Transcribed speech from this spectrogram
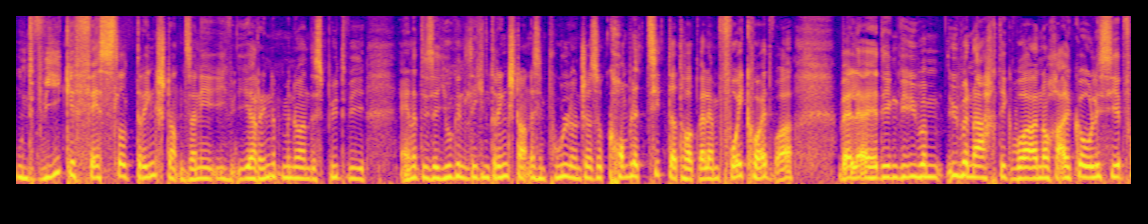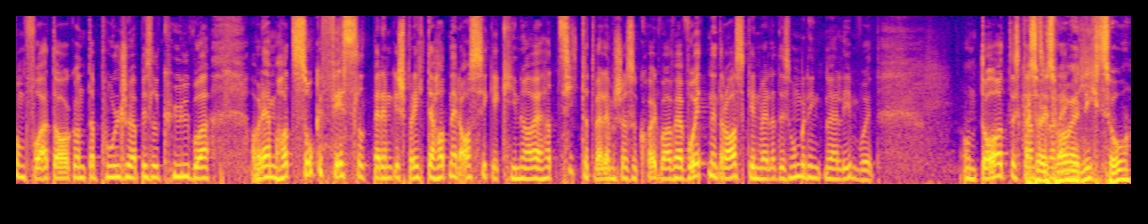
und wie gefesselt drin gestanden sind. Ich, ich, ich erinnere mich nur an das Bild, wie einer dieser Jugendlichen drin gestanden ist im Pool und schon so komplett zittert hat, weil er ihm voll kalt war, weil er halt irgendwie über, übernachtig war, noch alkoholisiert vom Vortag und der Pool schon ein bisschen kühl war. Aber der hat so gefesselt bei dem Gespräch, der hat nicht rausgehen können, aber er hat zittert, weil ihm schon so kalt war, aber er wollte nicht rausgehen, weil er das unbedingt nur erleben wollte. Und da hat das Ganze Also es war aber nicht so,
